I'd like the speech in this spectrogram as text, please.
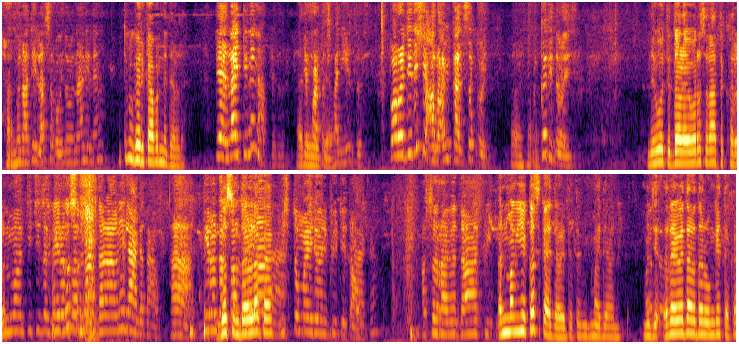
हा ना. पण आता हिला सगळं दळून आणले ना. तुम्ही घरी का बरं नाही दळलं? ते लाईटी नाही ना आपल्याकडे. अरे ते पाटाचं देवा. पाणी येतं. परवाच्या दिवशी आलो आम्ही काल सकाळी. कधी दळायचं? नाही होते दळ्यावरच राहतं खरं. मग तिची जर नाही गिरण बसून ना दळावं नाही लागत आहो. हा गिरण घसून दळलं का? नुसतं पीठ येत आहो. असं रव्यादार पीठ आणि मग हे कसं काय दळते तुम्ही मैद्यावाने? म्हणजे रविवार दळून घेते का?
